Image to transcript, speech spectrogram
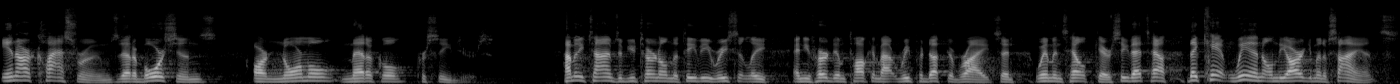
in our classrooms that abortions are normal medical procedures. How many times have you turned on the TV recently and you've heard them talking about reproductive rights and women's health care? See, that's how they can't win on the argument of science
